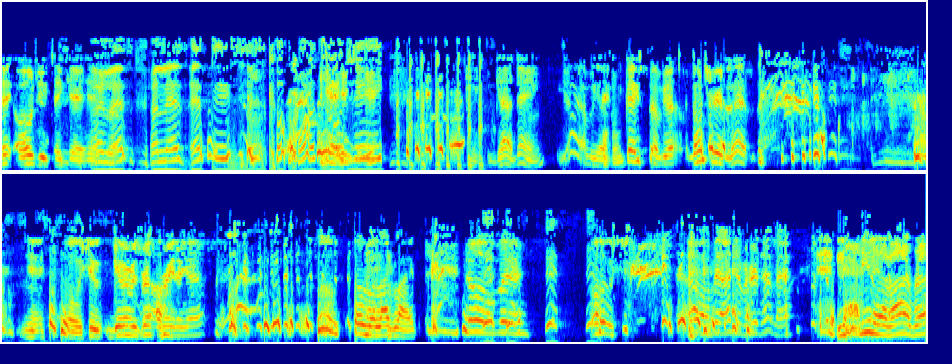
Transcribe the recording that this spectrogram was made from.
take, OG, take care of his. bro. Unless unless STD Cisco wants Yeah, OG. he- God dang. Yeah, we got some gay stuff, yeah. Don't cheer to that. yeah. Oh shoot. Give him his respirator, yeah. Throw me a lifeline. oh man. Oh shit. Oh man, I never heard that laugh. Nah, neither have I, bro.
